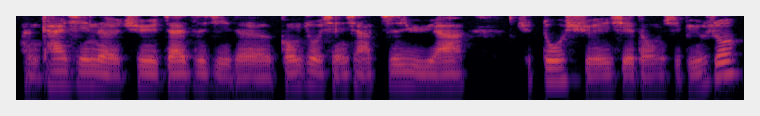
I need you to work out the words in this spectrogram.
很开心的去在自己的工作闲暇之余啊，去多学一些东西。比如说，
